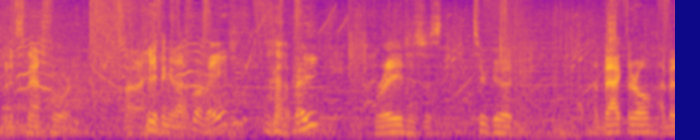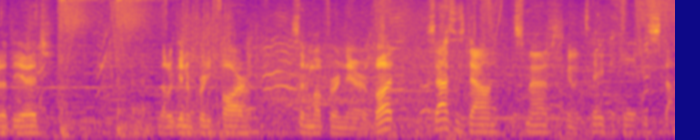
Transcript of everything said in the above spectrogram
but it's Smash 4. Uh, anything else. for Rage? Rage? Rage is just too good. A back throw, I bet at the edge. That'll get him pretty far. Set him up for a nair. But Sassy's down. Smash is gonna take his stock.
